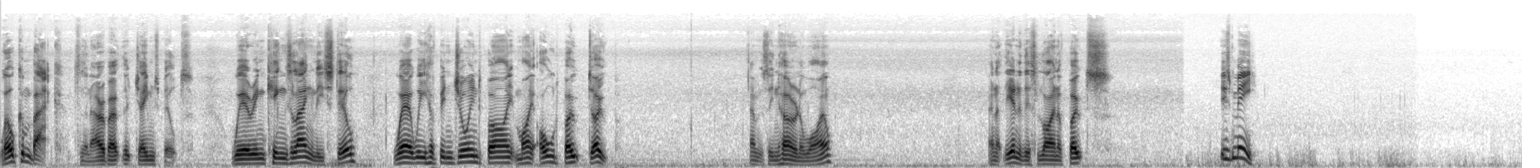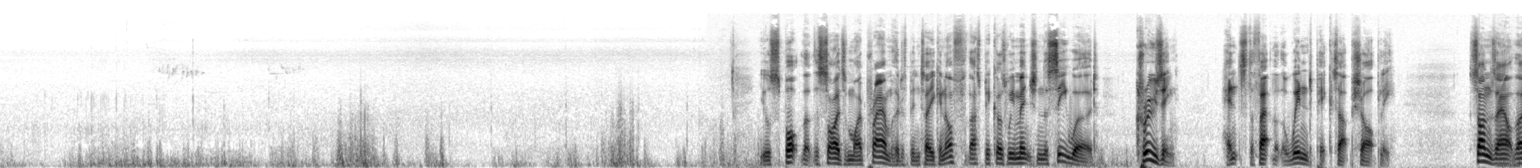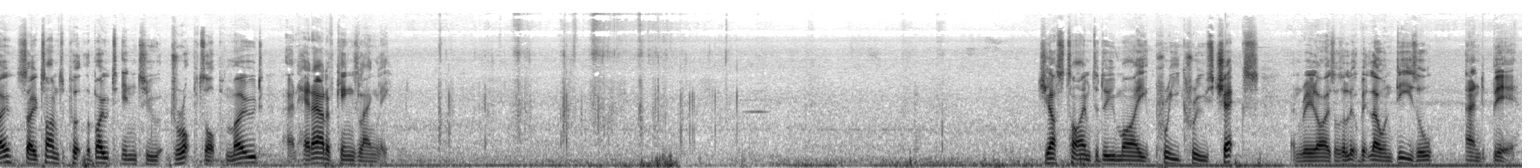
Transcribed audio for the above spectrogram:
Welcome back to the narrowboat that James built. We're in King's Langley still, where we have been joined by my old boat Dope. Haven't seen her in a while. And at the end of this line of boats is me. You'll spot that the sides of my pram hood have been taken off. That's because we mentioned the C word, cruising. Hence the fact that the wind picked up sharply. Sun's out though, so time to put the boat into drop top mode and head out of King's Langley. Just time to do my pre-cruise checks and realise I was a little bit low on diesel and beer.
